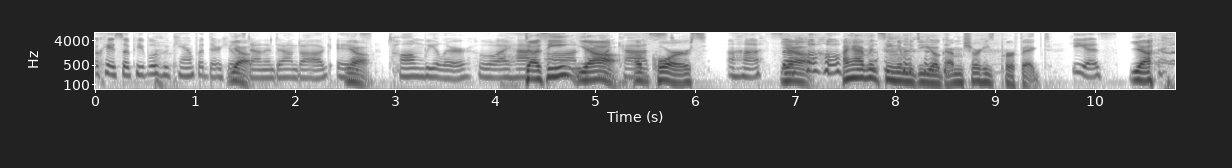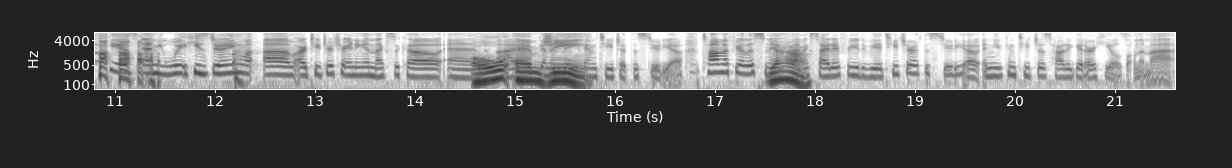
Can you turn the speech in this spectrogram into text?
Okay, so people who can't put their heels Yeah. down in down dog is Yeah. Tom Wheeler, who I have. Does he? On Yeah, podcast. of course. Uh huh. So Yeah. I haven't seen him do yoga. I'm sure he's perfect. he is. Yeah. He is, and we, he's doing um, our teacher training in Mexico, and I'm gonna OMG. make him teach at the studio. Tom, if you're listening, Yeah. I'm excited for you to be a teacher at the studio, and you can teach us how to get our heels on the mat.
